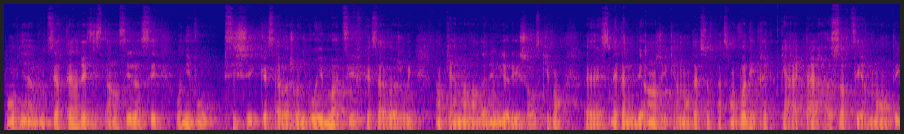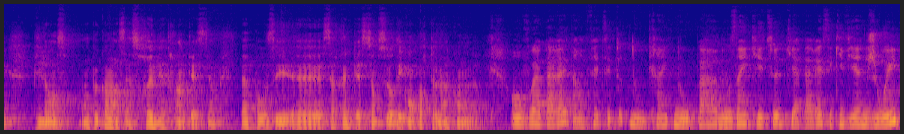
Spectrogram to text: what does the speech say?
puis on vient à bout de certaines résistances, et là, c'est au niveau psychique que ça va jouer, au niveau émotif que ça va jouer. Donc, il y a un moment donné où il y a des choses qui vont euh, se mettre à nous déranger, qui remontent à la surface. On voit des traits de caractère ressortir, monter, puis là, on, peut commencer à se remettre en question, à poser euh, certaines questions sur des comportements qu'on a. On voit apparaître, en fait, c'est toutes nos craintes, nos peurs, nos inquiétudes qui apparaissent et qui viennent jouer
